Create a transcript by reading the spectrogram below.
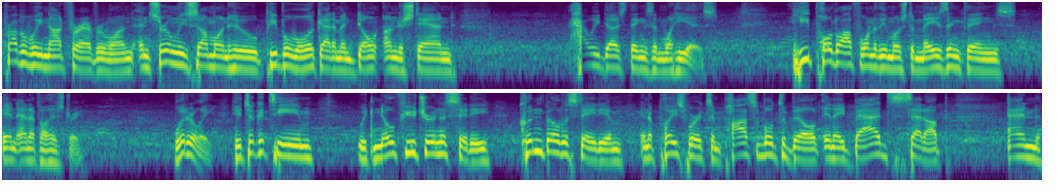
probably not for everyone, and certainly someone who people will look at him and don't understand how he does things and what he is. He pulled off one of the most amazing things in NFL history. Literally, he took a team with no future in a city, couldn't build a stadium in a place where it's impossible to build, in a bad setup, and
